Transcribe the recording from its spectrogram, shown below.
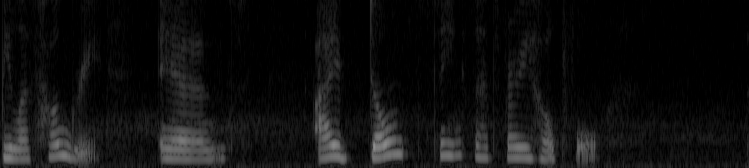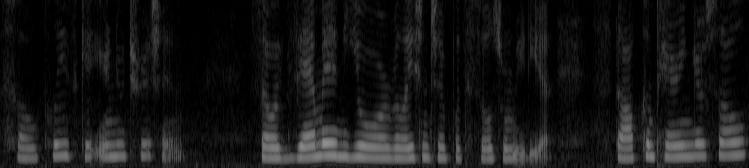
be less hungry. And I don't think that's very helpful. So please get your nutrition. So examine your relationship with social media. Stop comparing yourself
